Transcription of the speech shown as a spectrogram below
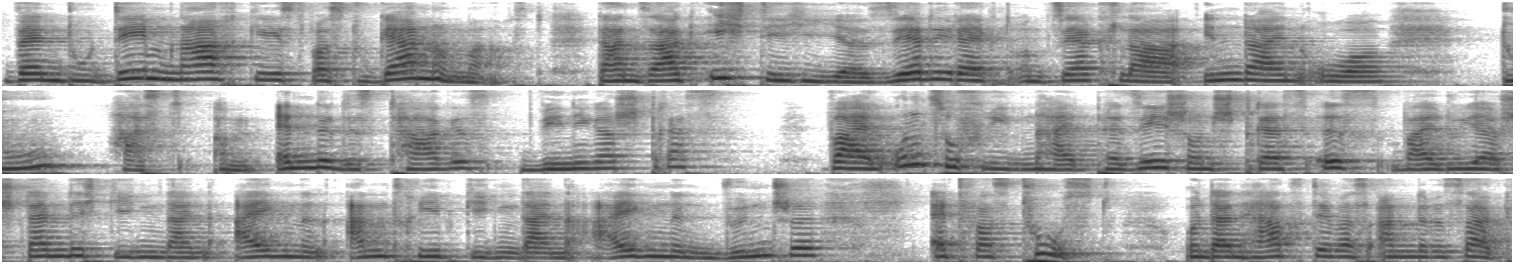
wenn du dem nachgehst, was du gerne machst, dann sag ich dir hier sehr direkt und sehr klar in dein Ohr, du hast am Ende des Tages weniger Stress. Weil Unzufriedenheit per se schon Stress ist, weil du ja ständig gegen deinen eigenen Antrieb, gegen deine eigenen Wünsche etwas tust. Und dein Herz dir was anderes sagt.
